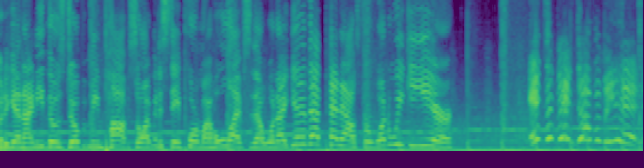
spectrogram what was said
But again, I need those dopamine pops, so I'm going to stay poor my whole life so that when I get in that penthouse for one week a year, it's a big dopamine hit.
